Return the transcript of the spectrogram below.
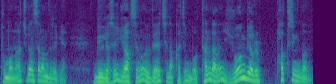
부모나, 주변 사람들에게 미국에서 유학생은 의대에 진학하지 못한다는 유언비어를 퍼뜨린 건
